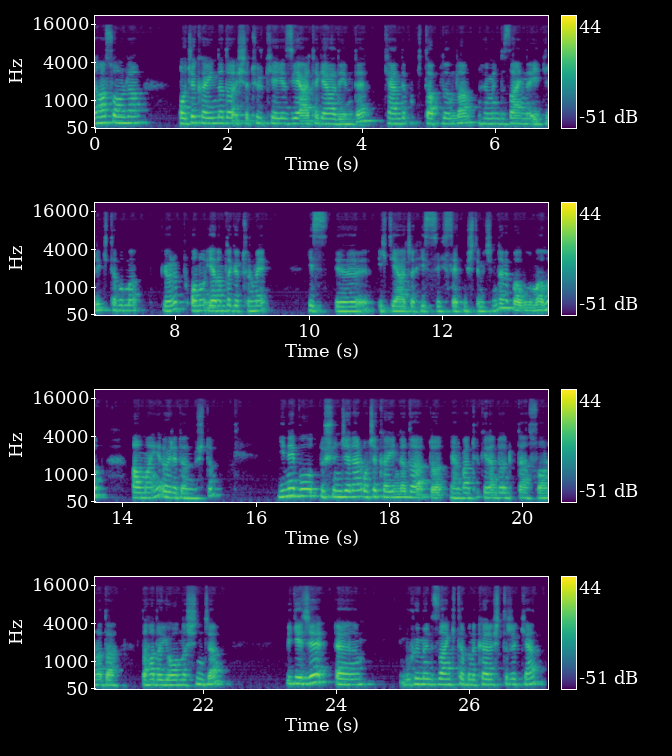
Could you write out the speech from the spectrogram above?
Daha sonra Ocak ayında da işte Türkiye'ye ziyarete geldiğimde kendi bu kitaplığımdan Human Design ile ilgili kitabımı görüp onu yanımda götürme his, e, ihtiyacı hissi hissetmiştim içimde ve bavulumu alıp Almanya'ya öyle dönmüştüm. Yine bu düşünceler Ocak ayında da yani ben Türkiye'den döndükten sonra da daha da yoğunlaşınca bir gece e, bu Design kitabını karıştırırken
